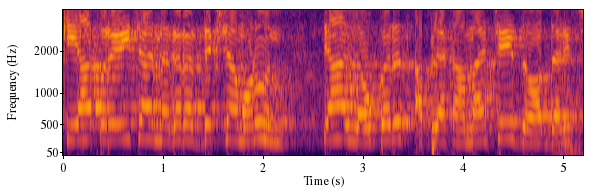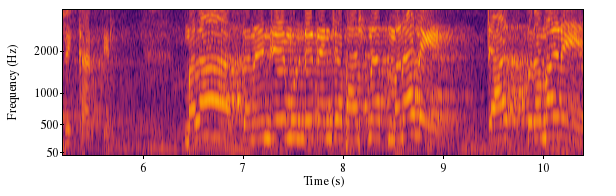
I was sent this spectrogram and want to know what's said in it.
की या परळीच्या नगराध्यक्षा म्हणून त्या लवकरच आपल्या कामाची जबाबदारी स्वीकारतील. मला धनंजय मुंडे त्यांच्या भाषणात म्हणाले त्याचप्रमाणे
